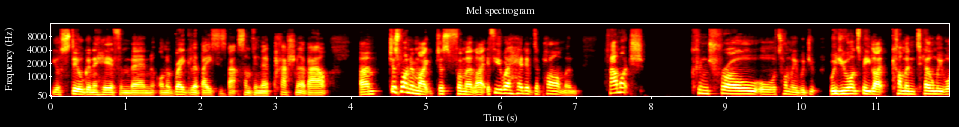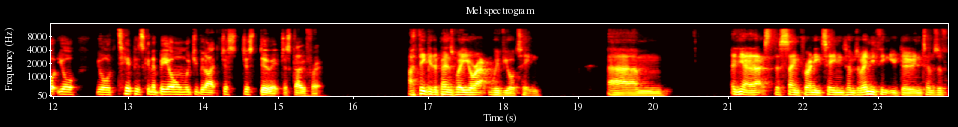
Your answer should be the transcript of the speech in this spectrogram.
you're still going to hear from them on a regular basis about something they're passionate about. Um, just wondering, Mike, just from a like, if you were head of department, how much control or Tommy, would you would you want to be like? Come and tell me what your your tip is going to be on. Would you be like, just just do it, just go for it? I think it depends where you're at with your team. Um, and yeah, that's the same for any team in terms of anything you do. In terms of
